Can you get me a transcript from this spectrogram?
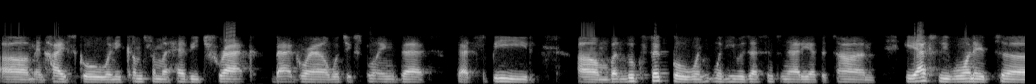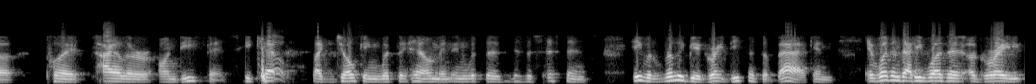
um, in high school, and he comes from a heavy track background, which explains that that speed. Um, but Luke Fickell, when when he was at Cincinnati at the time, he actually wanted to put Tyler on defense. He kept oh. like joking with the, him and, and with the, his assistants. He would really be a great defensive back. And it wasn't that he wasn't a great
